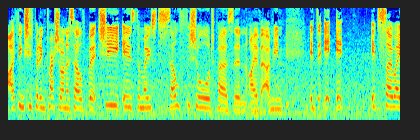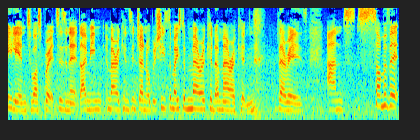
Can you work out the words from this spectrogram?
I think she's putting pressure on herself, but she is the most self-assured person I've. I mean, it it. it it's so alien to us Brits, isn't it? I mean, Americans in general, but she's the most American American there is. And some of it,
